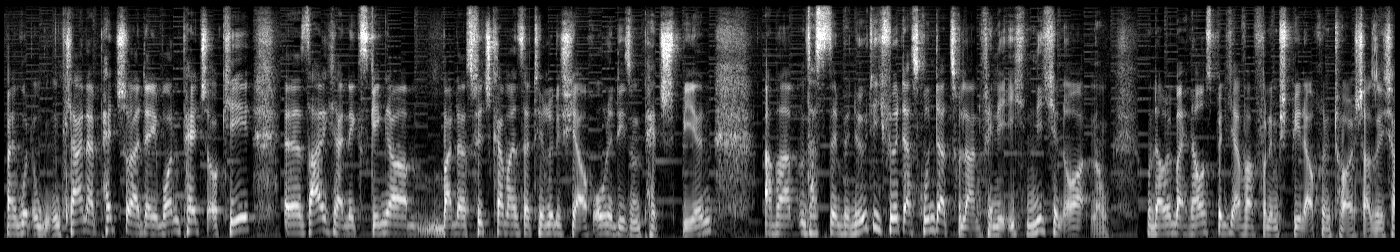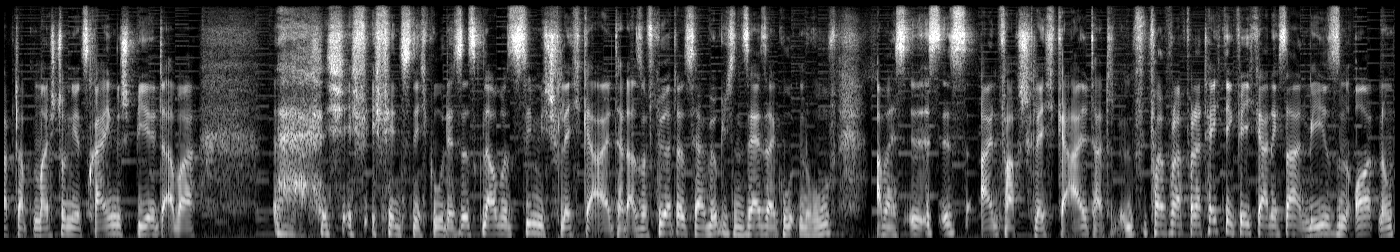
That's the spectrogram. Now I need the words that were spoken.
Mein gut, ein kleiner Patch oder Day One Patch, okay, äh, sage ich ja nichts gegen. Aber bei der Switch kann man es ja theoretisch ja auch ohne diesen Patch spielen. Aber dass denn benötigt wird, das runterzuladen, finde ich nicht in Ordnung. Und darüber hinaus bin ich einfach von dem Spiel auch enttäuscht. Also ich habe glaube mal Stunden jetzt reingespielt, aber ich, ich, ich finde es nicht gut. Es ist, glaube ich, ziemlich schlecht gealtert. Also früher hatte es ja wirklich einen sehr, sehr guten Ruf, aber es, es ist einfach schlecht gealtert. Von, von, von, der Technik will ich gar nicht sagen, die ist in Ordnung,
